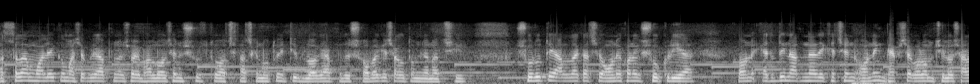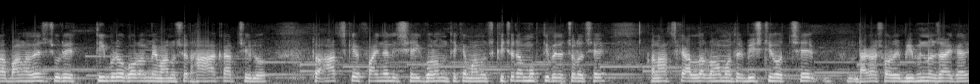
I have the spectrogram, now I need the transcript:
আসসালামু আলাইকুম, আশা করি আপনারা সবাই ভালো আছেন, সুস্থ আছেন। আজকে নতুন একটি ব্লগে আপনাদের সবাইকে স্বাগতম জানাচ্ছি। শুরুতে আল্লাহর কাছে অনেক অনেক শুক্রিয়া, কারণ এতদিন আপনারা দেখেছেন অনেক ব্যবসা গরম ছিল, সারা বাংলাদেশ জুড়ে তীব্র গরমে মানুষের হাহাকার ছিল। তো আজকে ফাইনালি সেই গরম থেকে মানুষ কিছুটা মুক্তি পেতে চলেছে, কারণ আজকে আল্লাহর রহমতের বৃষ্টি হচ্ছে ঢাকা শহরের বিভিন্ন জায়গায়।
